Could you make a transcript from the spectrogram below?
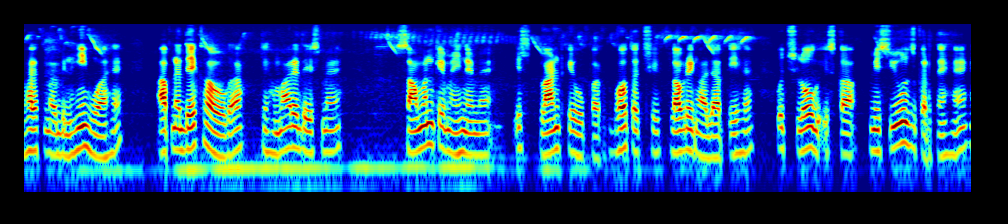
भारत में अभी नहीं हुआ है। आपने देखा होगा कि हमारे देश में सावन के महीने में इस प्लांट के ऊपर बहुत अच्छी फ्लावरिंग आ जाती है। कुछ लोग इसका मिसयूज़ करते हैं।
